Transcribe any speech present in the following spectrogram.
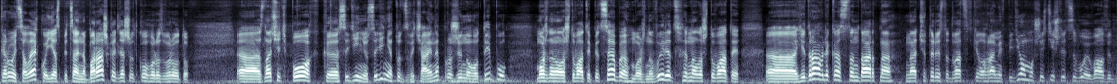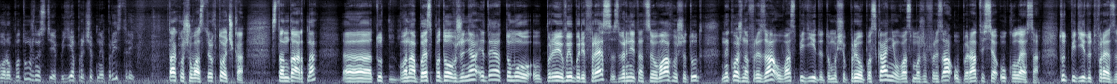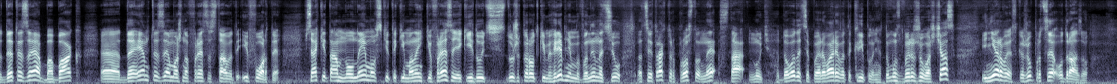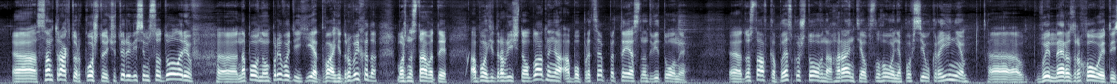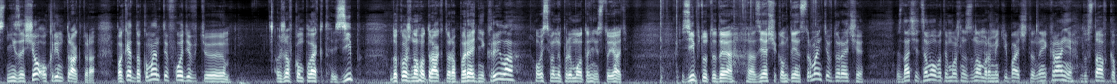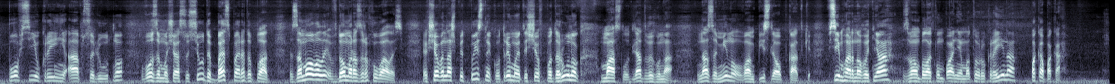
Керується легко, є спеціальна барашка для швидкого розвороту. Е, значить, по сидінню. Сидіння тут звичайне, пружинного типу. Можна налаштувати під себе, можна виряд налаштувати. Е, гідравліка стандартна на 420 кг підйому, 6-шліцевий вал відбору потужності, є причіпний пристрій. Також у вас трьохточка стандартна. Е, Тут вона без подовження іде, тому при виборі фрез зверніть на це увагу, що тут не кожна фреза у вас підійде, тому що при опусканні у вас може фреза упиратися у колеса. Тут підійдуть фрези ДТЗ, Бабак, е, ДМТЗ, можна фрези ставити і форти. Всякі там ноунеймовські такі маленькі фрези, які йдуть з дуже короткими гребнями, вони на, цю, на цей трактор просто не стануть. Доводиться переварювати кріплення. Тому збережу ваш час і нерви, скажу про це одразу. Е, Сам трактор коштує 4800 доларів. Е, На повному приводі є два гідровиходи. Можна ставити або гідравлічне обладнання, або прицеп ПТС на 2 тони. Е, Доставка безкоштовна, гарантія обслуговування по всій Україні. Е, Ви не розраховуєтесь ні за що, окрім трактора. Пакет документів входить е, вже в комплект ZIP. До кожного трактора передні крила. Ось вони примотані стоять. Зіп тут іде е, з ящиком для інструментів, до речі. Значить, замовити можна за номером, який бачите на екрані. Доставка по всій Україні абсолютно. Возимо зараз усюди без передоплат. Замовили, вдома розрахувались. Якщо ви наш підписник, отримуєте ще в подарунок масло для двигуна на заміну вам після обкатки. Всім гарного дня! З вами була компанія Мотор Україна. Пока-пока.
